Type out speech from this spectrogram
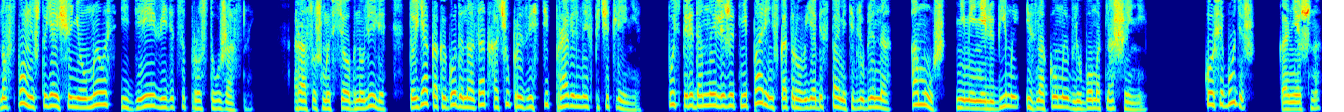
но вспомнив, что я еще не умылась, идея видится просто ужасной. Раз уж мы все обнулили, то я, как и годы назад, хочу произвести правильное впечатление. Пусть передо мной лежит не парень, в которого я без памяти влюблена, а муж, не менее любимый и знакомый в любом отношении. «Кофе будешь?» «Конечно».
